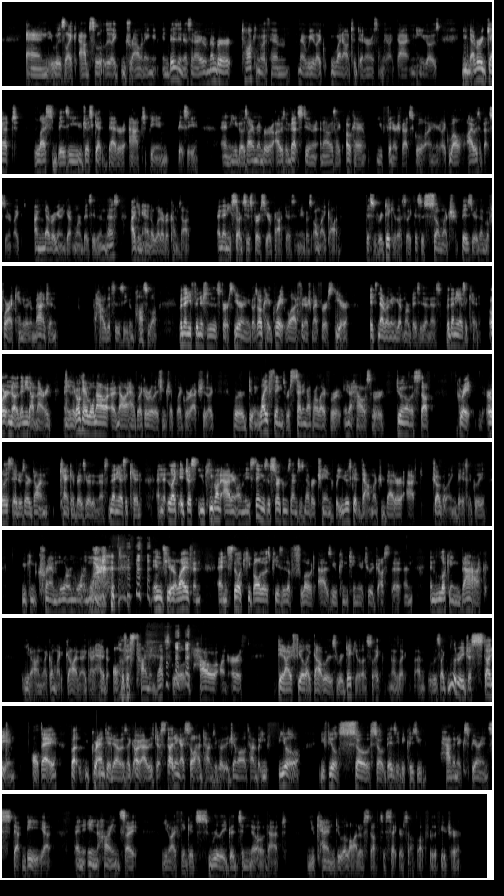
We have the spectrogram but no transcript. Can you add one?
and it was like absolutely like drowning in busyness. And I remember talking with him. Know, we like we went out to dinner or something like that, and he goes, "You never get less busy. You just get better at being busy." And he goes, I remember I was a vet student and I was like, okay, you finished vet school. And you're like, well, I was a vet student. Like, I'm never going to get more busy than this. I can handle whatever comes out. And then he starts his first year of practice and he goes, oh my God, this is ridiculous. Like, this is so much busier than before. I can't even imagine how this is even possible. But then he finishes his first year and he goes, okay, great. Well, I finished my first year. It's never going to get more busy than this. But then he has a kid, or no, then he got married, and he's like, okay, well now, now I have like a relationship. Like we're actually like we're doing life things, we're setting up our life, we're in a house, we're doing all this stuff. Great. Early stages are done. Can't get busier than this. And then he has a kid. And it, like it just you keep on adding on these things. The circumstances never change, but you just get that much better at juggling basically. You can cram more and more and more into your life and and still keep all those pieces afloat as you continue to adjust it. And and looking back, you know, I'm like, oh my God, like I had all this time in vet school. like how on earth did I feel like that was ridiculous? Like I was like, I was like literally just studying all day. But granted, I was like, oh, I was just studying. I still had time to go to the gym all the time. But you feel you feel so so busy because you haven't experienced step B yet. And in hindsight, you know, I think it's really good to know that you can do a lot of stuff to set yourself up for the future.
